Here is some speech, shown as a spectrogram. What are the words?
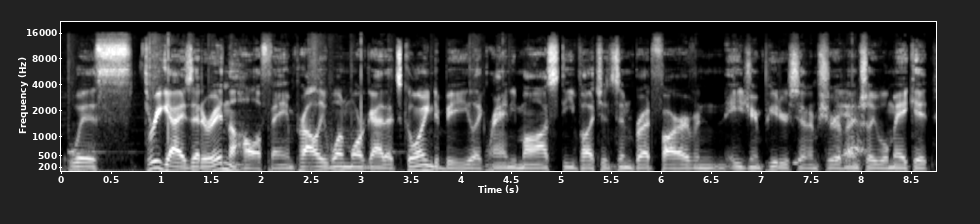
with three guys that are in the Hall of Fame, probably one more guy that's going to be, like Randy Moss, Steve Hutchinson, Brett Favre, and Adrian Peterson, I'm sure yeah. eventually will make it.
